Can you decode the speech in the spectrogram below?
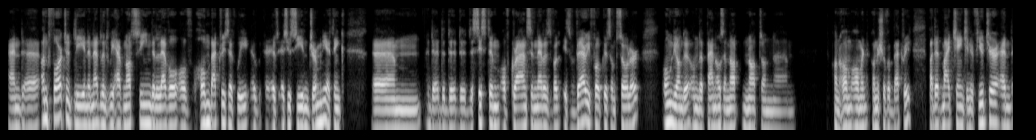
And uh, unfortunately, in the Netherlands, we have not seen the level of home batteries that we, uh, as, as, you see in Germany. I think um, the, the, the the system of grants in the Netherlands is very focused on solar, only on the on the panels and not not on um, on home ownership of a battery. But that might change in the future. And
